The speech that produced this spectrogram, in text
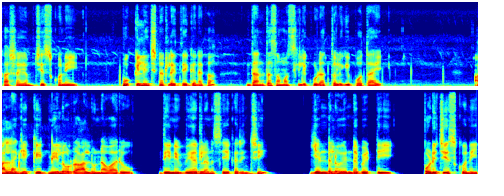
కషాయం చేసుకొని పుక్కిలించినట్లయితే గనక దంత సమస్యలు కూడా తొలగిపోతాయి. అలాగే కిడ్నీలో రాళ్ళు ఉన్నవారు దీని వేర్లను సేకరించి ఎండలో ఎండబెట్టి పొడి చేసుకొని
